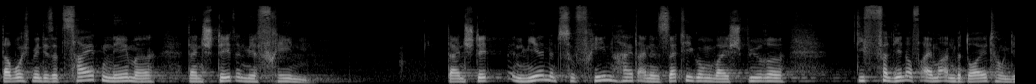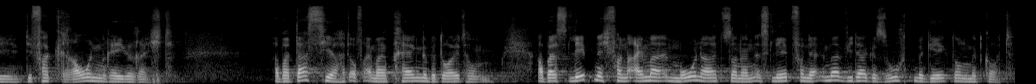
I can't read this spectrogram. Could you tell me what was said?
da wo ich mir diese Zeiten nehme, da entsteht in mir Frieden. Da entsteht in mir eine Zufriedenheit, eine Sättigung, weil ich spüre, die verlieren auf einmal an Bedeutung, die, die vergrauen regelrecht. Aber das hier hat auf einmal prägende Bedeutung. Aber es lebt nicht von einmal im Monat, sondern es lebt von der immer wieder gesuchten Begegnung mit Gott.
